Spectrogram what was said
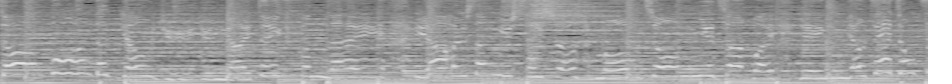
壮观得有如悬崖的婚礼也许生于世上无重要作为仍有这种真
